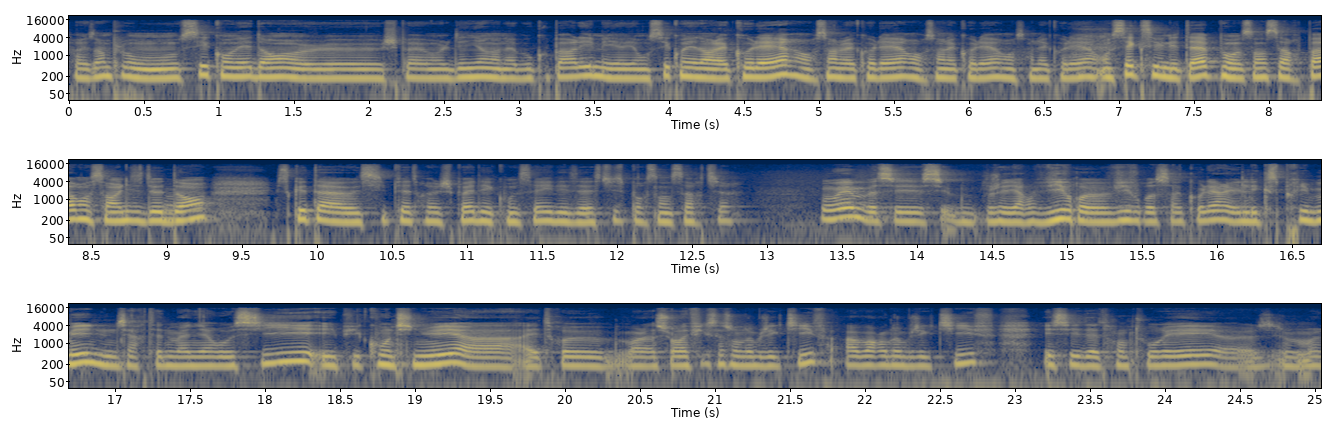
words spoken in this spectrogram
Par exemple, on sait qu'on est dans le, je sais pas, le déni, on en a beaucoup parlé, mais on sait qu'on est dans la colère, on ressent la colère, on ressent la colère, on ressent la colère. On sait que c'est une étape, on s'en sort pas, on s'enlise dedans. Est-ce que tu as aussi peut-être, je sais pas, des conseils, des astuces pour s'en sortir? Oui, bah c'est, dire, vivre, vivre sa colère et l'exprimer d'une certaine manière aussi, et puis continuer à, être voilà, sur la fixation d'objectifs, avoir un objectif, essayer d'être entouré, euh, moi,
